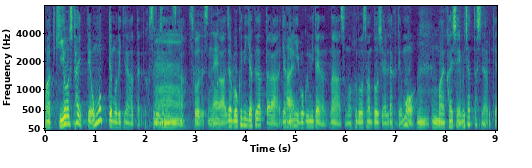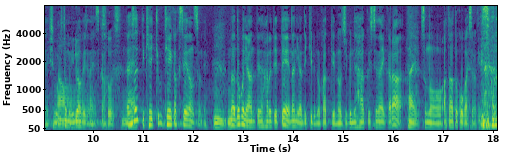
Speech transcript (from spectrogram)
まあ、起業したいって思ってもできなかったりとかするじゃないですか。うん。そうですね。じゃあ僕に逆だったら逆はい。に僕みたいな,、なその不動産投資やりたくても、うんうん。まあ、会社辞めちゃったしなみたいな人も人もいるわけじゃないですか。そうですね。それって結局計画性なんですよね、うんうん。だからどこにアンテナ張れてて何ができるのかっていうのを自分で把握してないから、はい。その後々後悔するわけですよ。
